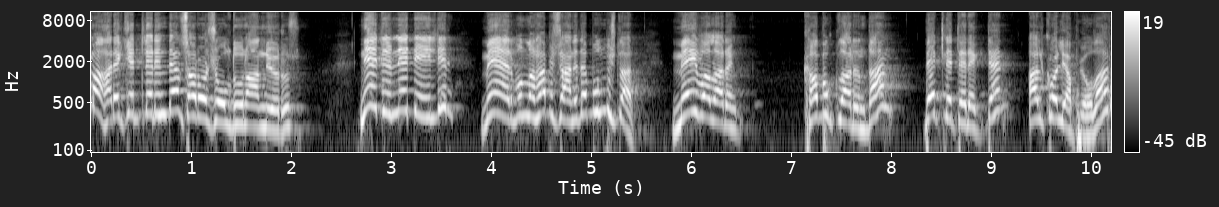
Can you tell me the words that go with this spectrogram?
ama hareketlerinden sarhoş olduğunu anlıyoruz. Nedir ne değildir? Meğer bunlar hapishanede bulmuşlar. Meyvelerin kabuklarından bekleterekten alkol yapıyorlar.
